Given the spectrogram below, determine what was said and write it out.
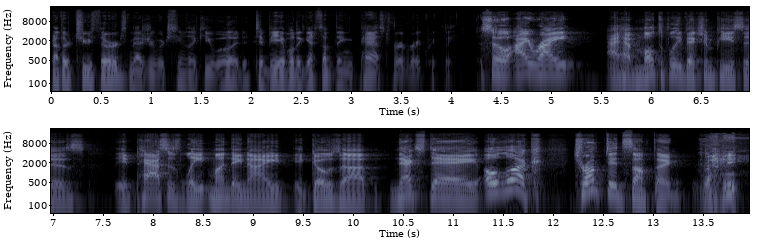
another two thirds measure, which seems like you would, to be able to get something passed very, very quickly. So I write, I have multiple eviction pieces it passes late Monday night. It goes up. Next day, oh, look, Trump did something. Right.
